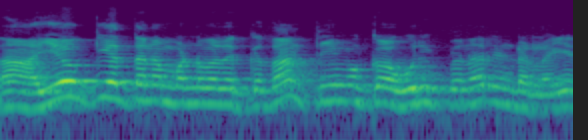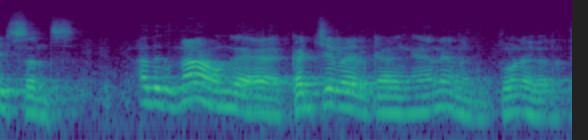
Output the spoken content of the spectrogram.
நான் அயோக்கியத்தனம் பண்ணுவதற்கு தான் திமுக உறுப்பினர் என்ற லைசன்ஸ். அதுக்கு தான் அவங்க கட்சியில் இருக்காங்கன்னு எனக்கு தோணுகிறது.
